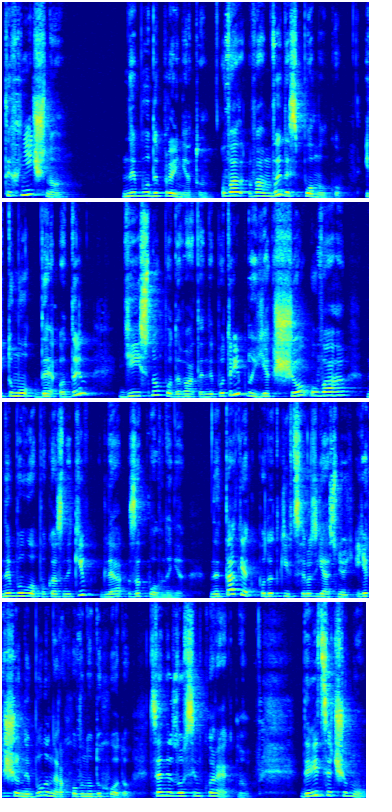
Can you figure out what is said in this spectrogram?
технічно не буде прийнято. Вам видасть помилку. І тому Д1 дійсно подавати не потрібно, якщо увага не було показників для заповнення. Не так, як податківці роз'яснюють, якщо не було нараховано доходу. Це не зовсім коректно. Дивіться чому.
